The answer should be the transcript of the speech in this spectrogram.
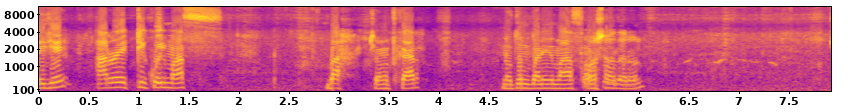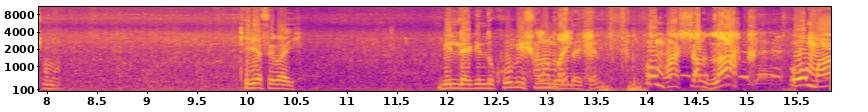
এই যে আরও একটি কই মাছ। বাহ চমৎকার। নতুন পানির মাছ অসাধারণ। ঠিক আছে ভাই। বিলটা কিন্তু খুবই সুন্দর দেখেন। ও মাশাল্লাহ ও মা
